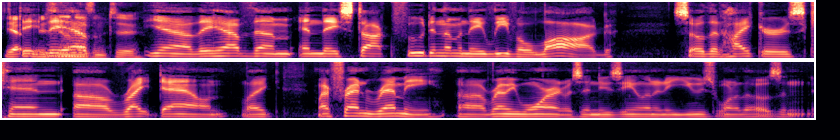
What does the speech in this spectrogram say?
Yeah, they, New Zealand have, has them too. Yeah, they have them, and they stock food in them, and they leave a log so that hikers can uh, write down. Like my friend Remy, uh, Remy Warren was in New Zealand, and he used one of those and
